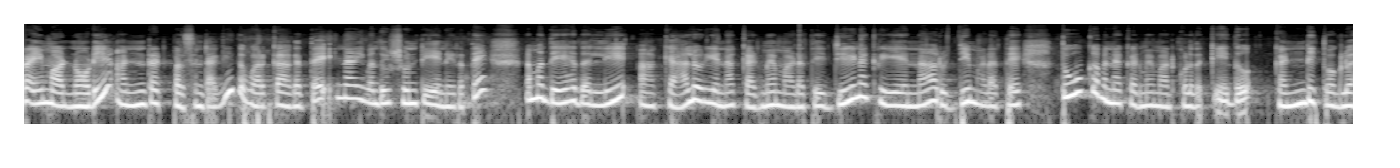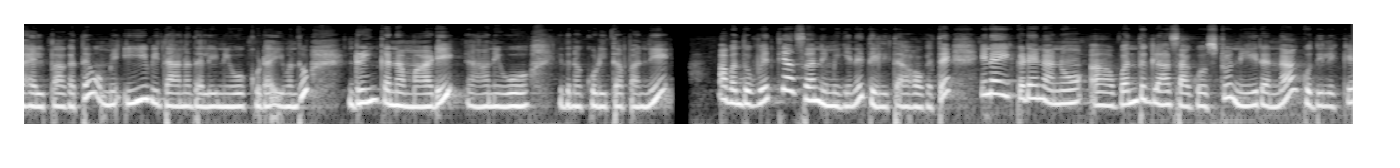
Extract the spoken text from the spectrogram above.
ಟ್ರೈ ಮಾಡಿ ನೋಡಿ ಹಂಡ್ರೆಡ್ ಪರ್ಸೆಂಟಾಗಿ ಇದು ವರ್ಕ್ ಆಗುತ್ತೆ. ಇನ್ನು ಈ ಒಂದು ಶುಂಠಿ ಏನಿರುತ್ತೆ, ನಮ್ಮ ದೇಹದಲ್ಲಿ ಕ್ಯಾಲೋರಿಯನ್ನು ಕಡಿಮೆ ಮಾಡುತ್ತೆ, ಜೀರ್ಣಕ್ರಿಯೆಯನ್ನು ವೃದ್ಧಿ ಮಾಡುತ್ತೆ, ತೂಕವನ್ನು ಕಡಿಮೆ ಮಾಡ್ಕೊಳ್ಳೋದಕ್ಕೆ ಇದು ಖಂಡಿತವಾಗ್ಲೂ ಹೆಲ್ಪ್ ಆಗುತ್ತೆ. ಒಮ್ಮೆ ಈ ವಿಧಾನದಲ್ಲಿ ನೀವು ಕೂಡ ಈ ಒಂದು ಡ್ರಿಂಕನ್ನು ಮಾಡಿ ನೀವು ಇದನ್ನು ಕುಡಿತಾ ಬನ್ನಿ. ಆ ಒಂದು ವ್ಯತ್ಯಾಸ ನಿಮಗೇನೆ ತಿಳಿತಾ ಹೋಗುತ್ತೆ. ಇನ್ನು ಈ ಕಡೆ ನಾನು ಒಂದು ಗ್ಲಾಸ್ ಆಗೋಷ್ಟು ನೀರನ್ನು ಕುದಿಲಿಕ್ಕೆ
